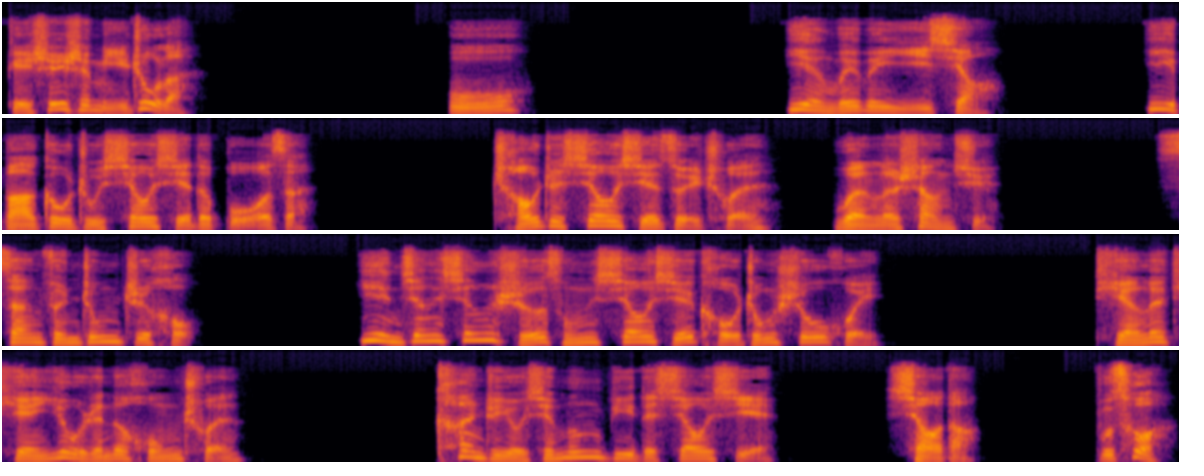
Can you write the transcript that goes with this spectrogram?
给深深迷住了？”五燕微微一笑。一把勾住萧邪的脖子，朝着萧邪嘴唇吻了上去。三分钟之后，燕将香舌从萧邪口中收回，舔了舔诱人的红唇，看着有些懵逼的萧邪，笑道：“不错，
